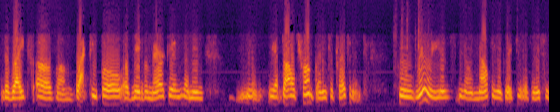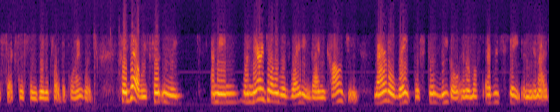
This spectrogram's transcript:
the rights of um, black people, of Native Americans. I mean, you know, we have Donald Trump running for president, who really is, you know, mouthing a great deal of racist, sexist, and xenophobic language. So yeah, we certainly. I mean, when Mary Daly was writing gynecology, marital rape was still legal in almost every state in the United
